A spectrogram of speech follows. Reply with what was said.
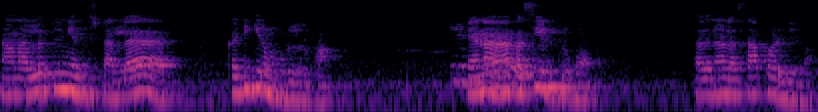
நான் நல்லா தூங்கி எழுந்திரிச்சிட்டான்ல கடிக்கிற மூடில் இருக்கான். ஏன்னா பசி எடுத்துருக்கோம். அதனால சாப்பாடு வேணும்.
